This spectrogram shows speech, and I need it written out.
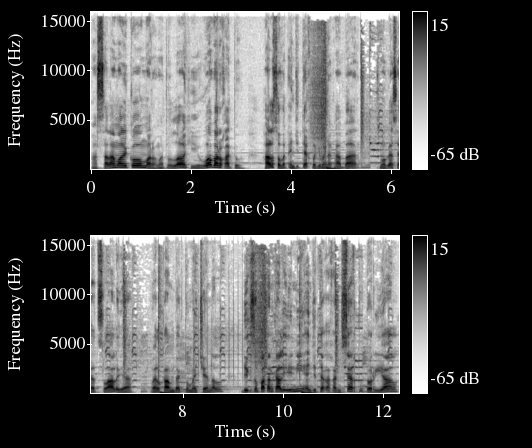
Assalamualaikum warahmatullahi wabarakatuh. Halo Sobat NGTech bagaimana kabar? Semoga sehat selalu ya. Welcome back to my channel. Di kesempatan kali ini NGTech akan share tutorial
